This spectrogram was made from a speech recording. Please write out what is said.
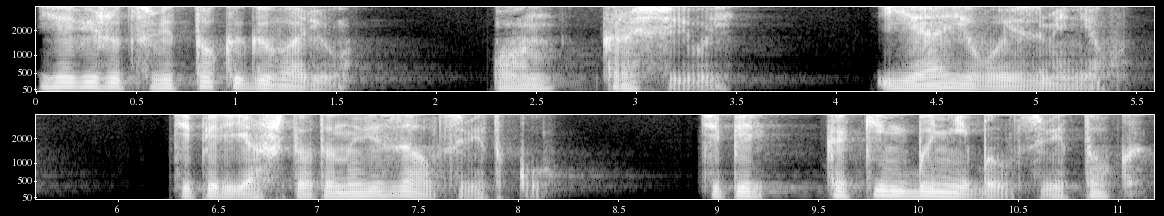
Я вижу цветок и говорю, он красивый. Я его изменил. Теперь я что-то навязал цветку. Теперь, каким бы ни был цветок,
